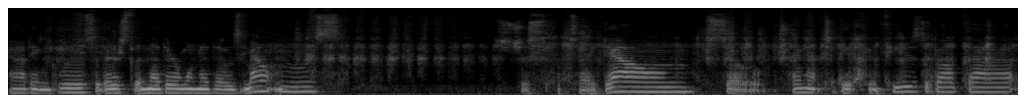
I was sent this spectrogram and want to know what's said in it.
Adding glue, so there's another one of those mountains. Just upside down, so try not to get confused about that.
